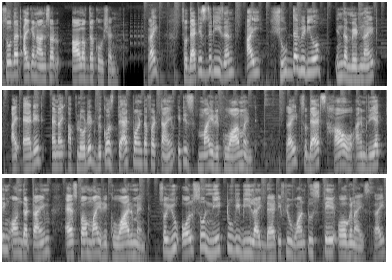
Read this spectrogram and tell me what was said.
So that i can answer all of the question. Right? So that is the reason i shoot the video in the midnight. I added and i uploaded because that point of a time it is my requirement. Right? So that's how i'm reacting on the time as per my requirement. So you also need to be, be like that if you want to stay organized. Right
